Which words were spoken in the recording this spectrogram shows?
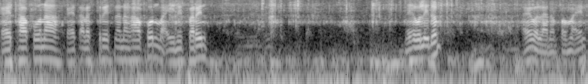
Kahit hapon na, kahit alas 3 na ng hapon, mainit pa rin. May huli doon? Ay, wala nang pamain.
